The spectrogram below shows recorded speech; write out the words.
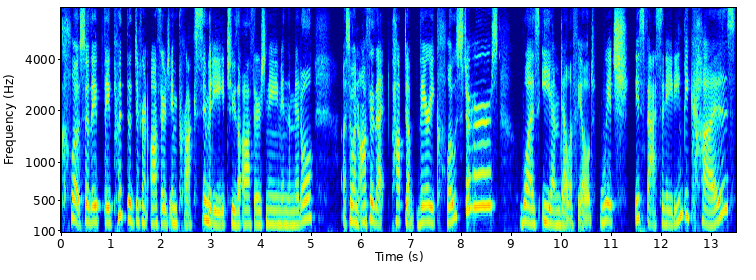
close. So they they put the different authors in proximity to the author's name in the middle. Uh, so an author that popped up very close to hers was E.M. Delafield, which is fascinating because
